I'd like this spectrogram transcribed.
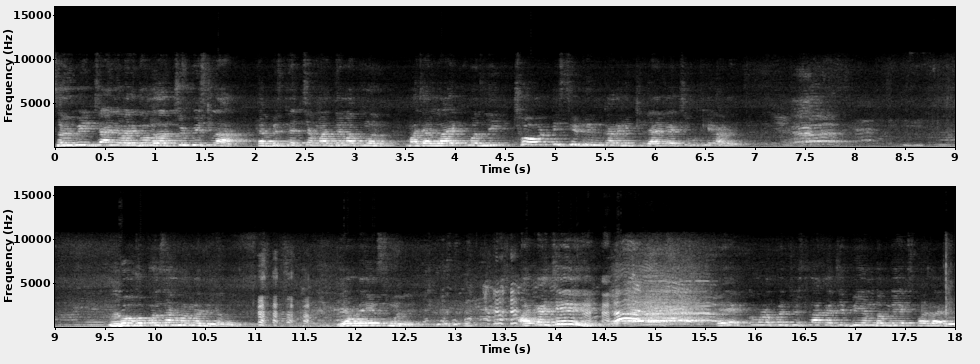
सव्वीस जानेवारी दोन हजार चोवीस ला या बिझनेसच्या माध्यमातून माझ्या लाईफ मधली छोटीशी ड्रीम कार घेतली. ऐकायची कुठली गाडी? लोक पण सांगणार नाही तिला एवढ्या एसमध्ये. ऐकायची? एक करोड पंचवीस लाखाची बीएमडब्ल्यू एक्स फाईव्ह आहे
